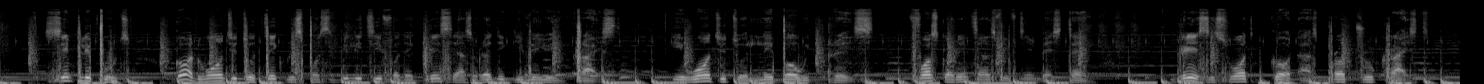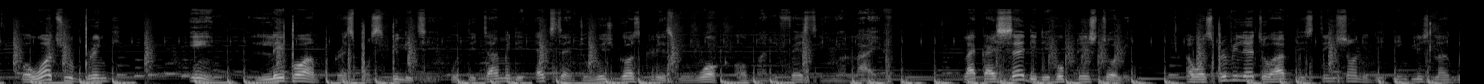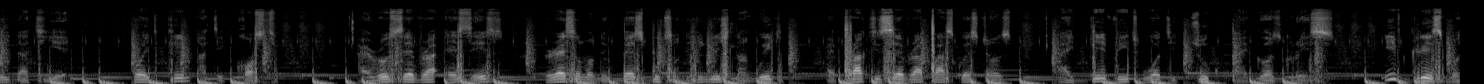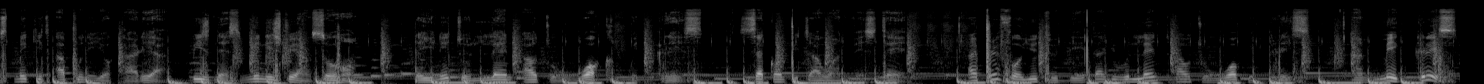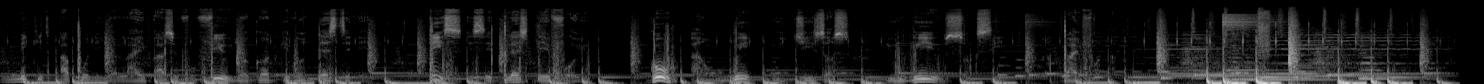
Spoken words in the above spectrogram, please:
Simply put, God wants you to take responsibility for the grace He has already given you in Christ. He wants you to labor with grace. 1 Corinthians 15, verse 10. Grace is what God has brought through Christ. But what you bring in, labor and responsibility, will determine the extent to which God's grace will work or manifest in your life. Like I said in the opening story, I was privileged to have distinction in the English language that year, but it came at a cost. I wrote several essays, read some of the best books on the English language, I practiced several past questions, I gave it what it took by God's grace. If grace must make it happen in your career, business, ministry, and so on, then you need to learn how to walk with grace. 2 Peter 1 verse 10. I pray for you today that you will learn how to walk with grace and make grace make it happen in your life as you fulfill your God given destiny. This is a blessed day for you. Go and win with Jesus. You will succeed. Bye for now.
